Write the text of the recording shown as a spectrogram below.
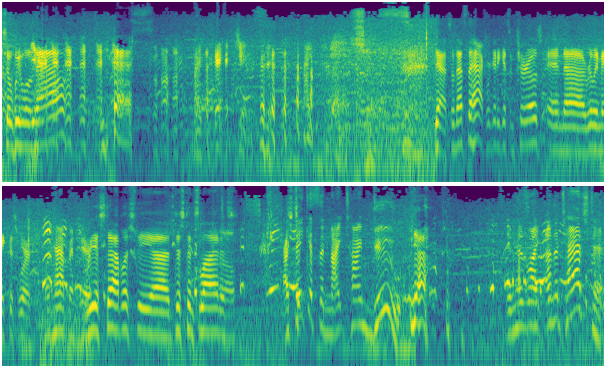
so we will now. Yes. yeah, so that's the hack. We're gonna get some churros and uh, really make this work. What happened here? Reestablish the uh, distance line. It's- I think it's the nighttime dew. yeah, It has like unattached it.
